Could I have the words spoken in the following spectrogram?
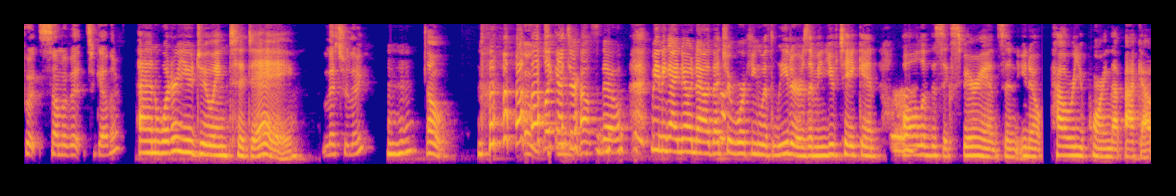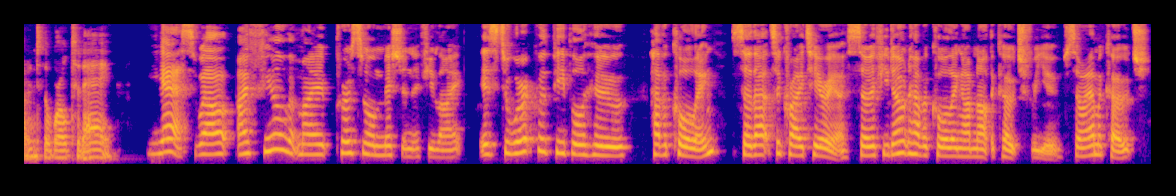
put some of it together. And what are you doing today? Literally. Mm-hmm. Oh, oh, like at your house no. Meaning i know now that you're working with leaders. I mean you've taken all of this experience and you know how are you pouring that back out into the world today? Yes. Well i feel that my personal mission if you like is to work with people who have a calling. So that's a criteria. So if you don't have a calling i'm not the coach for you. So i am a coach.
